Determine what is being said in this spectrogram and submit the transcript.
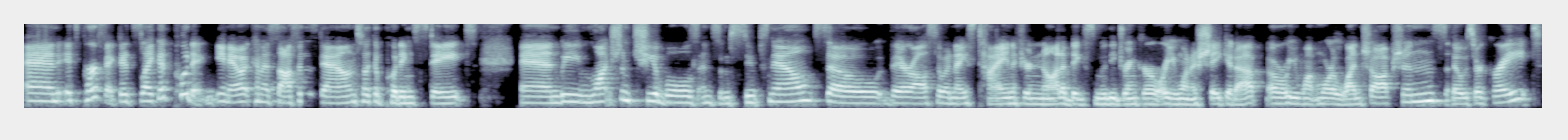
and it's perfect. It's like a pudding, you know, it kind of softens down to like a pudding state. And we launched some chia bowls and some soups now. So they're also a nice tie in if you're not a big smoothie drinker or you want to shake it up or you want more lunch options. Those are great.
